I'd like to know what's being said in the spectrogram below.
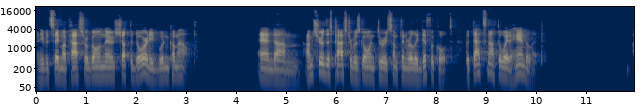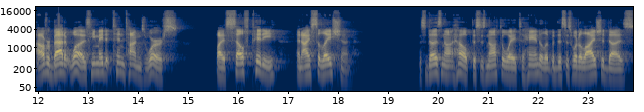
And he would say, My pastor will go in there, shut the door, and he wouldn't come out. And um, I'm sure this pastor was going through something really difficult, but that's not the way to handle it. However bad it was, he made it 10 times worse by self pity and isolation. This does not help. This is not the way to handle it, but this is what Elijah does.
